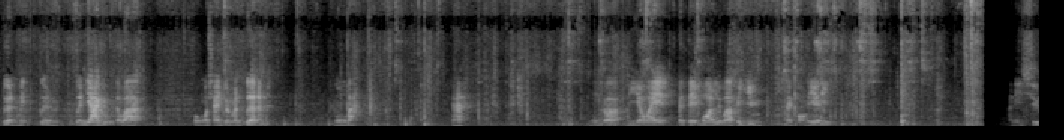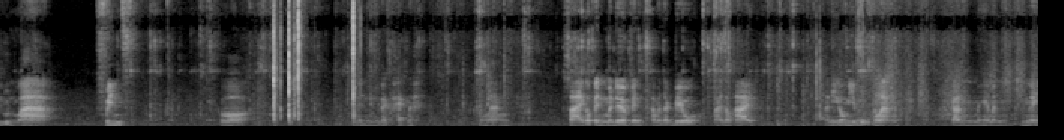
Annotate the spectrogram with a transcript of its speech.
เปื้อนไม่เปื้อนเปื้อนยากอยู่แต่ว่า ผมก็ใช้จนมันเปื้อนอะงงปะนะนี่ก็ดีเอาไว้ไปเตะบอลหรือว่าไปยิมใส่ของได้เยอะดี อันนี้ชื่อรุ่นว่า f r i n c e ก็เป็นแบ็คแพ็คนะ ข้างหลัง สายก็เป็นเหมือนเดิมเป็นทำมาจากเบลสายสะพาย อันนี้ก็มีบุข้างหลัง กันไม่ให้มันเมื่อย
